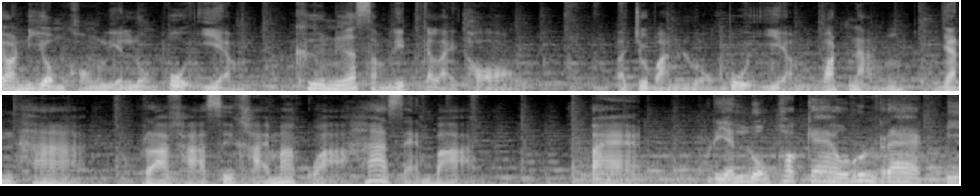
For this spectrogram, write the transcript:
ยอดนิยมของเหรียญหลวงปู่เอี่ยม คือเนื้อสำลิดกระไหลทอง ปัจจุบันหลวงปู่เอี่ยม วัดหนัง ยันห้าราคาซื้อขายมากกว่า 5 0 0แสนบาท 8. เหรียญหลวงพ่อแก้วรุ่นแรกปี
